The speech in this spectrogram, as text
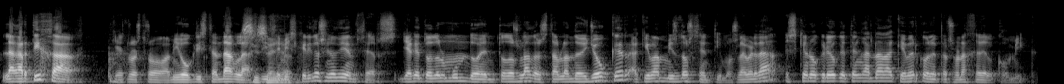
Lagartija, que es nuestro amigo Christian Douglas, Sí, dice: señor. Mis queridos inodiencers, ya que todo el mundo en todos lados está hablando de Joker, aquí van mis dos céntimos. La verdad es que no creo que tenga nada que ver con el personaje del cómic.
